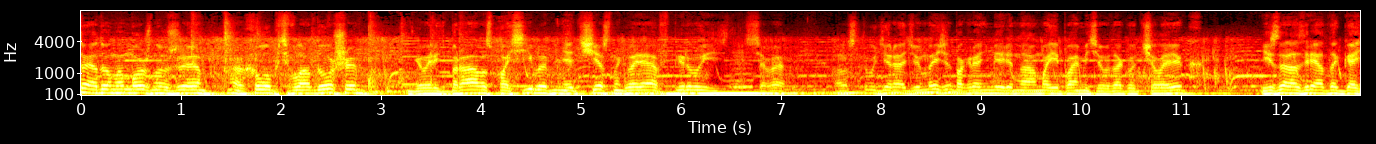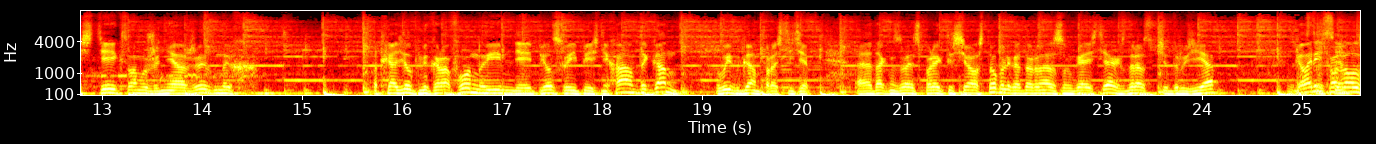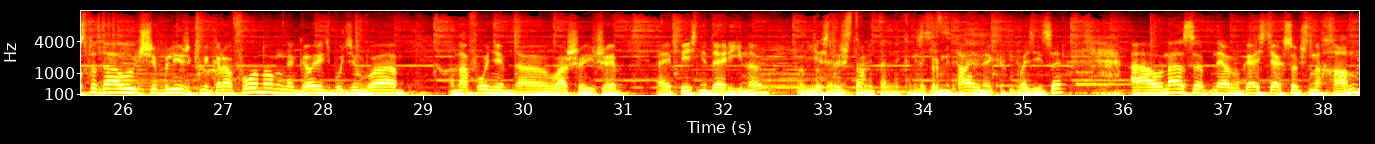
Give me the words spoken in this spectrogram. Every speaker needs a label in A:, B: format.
A: Что, я думаю, можно уже э, хлопать в ладоши, говорить браво, спасибо. Мне, честно говоря, впервые здесь, в студии радио Imagine, по крайней мере, на моей памяти вот такой вот человек из разряда гостей, к тому же неожиданных, подходил к микрофону и э, пел свои песни. Хан the Gun, with Gun, простите. Э, так называется проект из Севастополя, который у нас в гостях. Здравствуйте, друзья. Говорить, пожалуйста, да, лучше ближе к микрофону. Говорить будем во на фоне э, вашей же э, песни Дарина.
B: Вот если что. Инструментальная композиция.
A: Инструментальная композиция. А у нас э, в гостях, собственно, Хан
